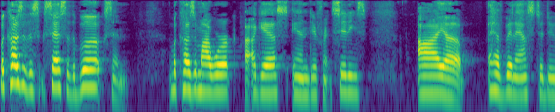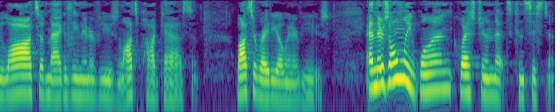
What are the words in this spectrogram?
because of the success of the books and because of my work, I guess, in different cities, I uh, have been asked to do lots of magazine interviews and lots of podcasts and lots of radio interviews. And there's only one question that's consistent.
